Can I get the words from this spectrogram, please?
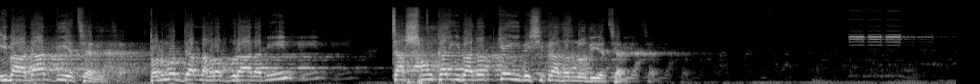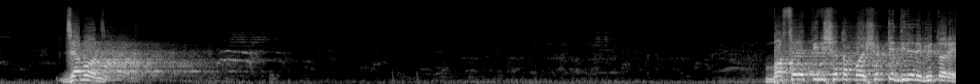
ইবাদাত দিয়েছেন, তোর মধ্যে আল্লাহ রব্বুল আলমিন চার সংখ্যার ইবাদতকেই বেশি প্রাধান্য দিয়েছেন। যেমন, বছরে তিনশত পঁয়ষট্টি দিনের ভিতরে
